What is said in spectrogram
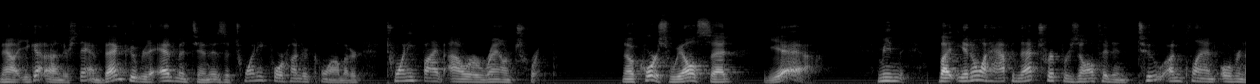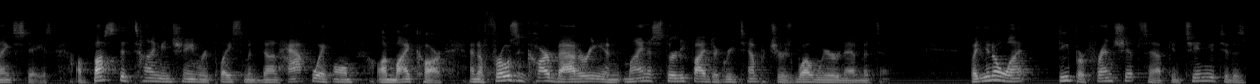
now you got to understand, Vancouver to Edmonton is a 2,400 kilometer, 25 hour round trip. Now, of course, we all said, yeah. I mean, but you know what happened? That trip resulted in two unplanned overnight stays, a busted timing chain replacement done halfway home on my car, and a frozen car battery in minus 35 degree temperatures while we were in Edmonton. But you know what? Deeper friendships have continued to this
